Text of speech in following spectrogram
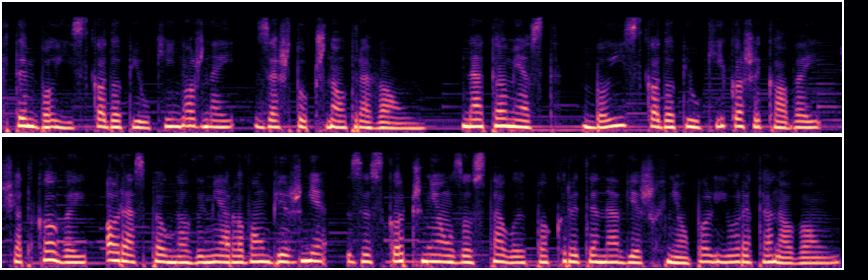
w tym boisko do piłki nożnej ze sztuczną trawą. Natomiast boisko do piłki koszykowej, siatkowej oraz pełnowymiarową bieżnię ze skocznią zostały pokryte nawierzchnią poliuretanową.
